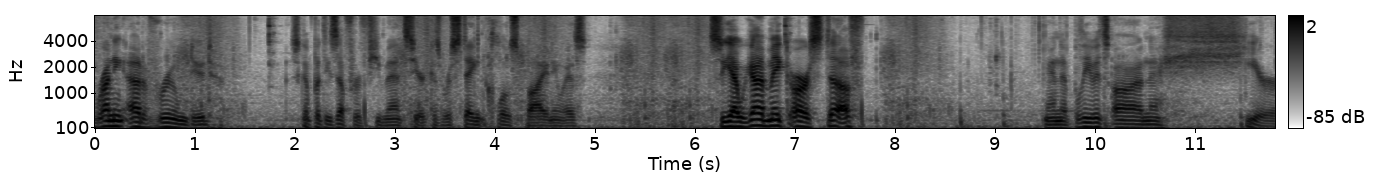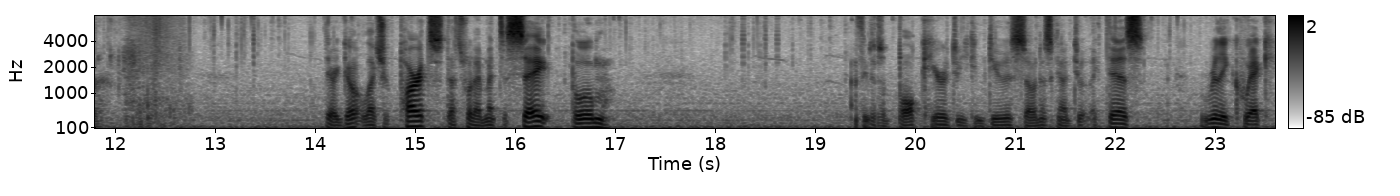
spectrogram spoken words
Running out of room, dude. I'm just going to put these up for a few minutes here, because we're staying close by anyways. So yeah, we got to make our stuff. And I believe it's on here. There we go, electric parts. That's what I meant to say. Boom. I think there's a bulk here that you can do, so I'm just to do it like this really quick.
